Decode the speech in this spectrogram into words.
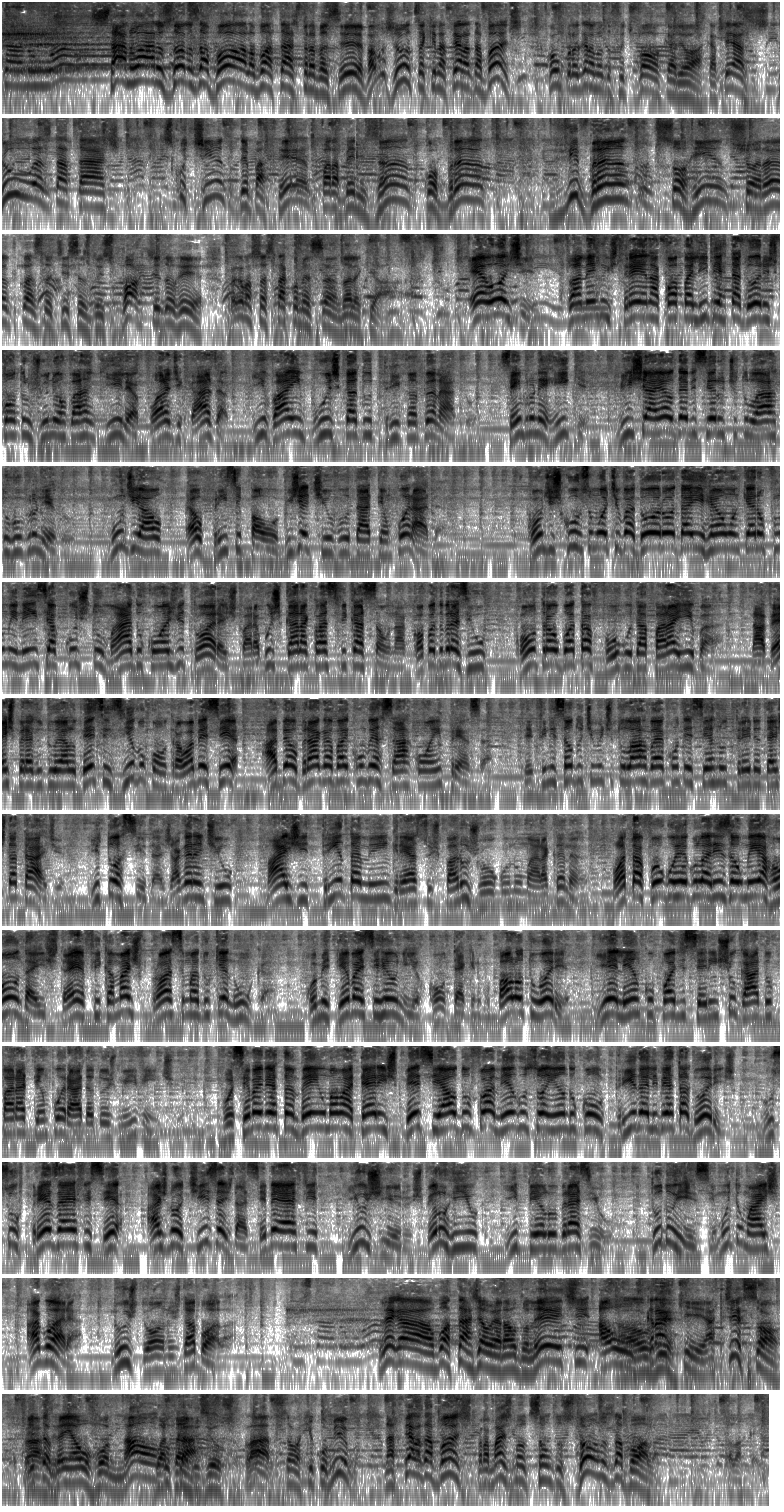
Está no ar. Está no ar os donos da bola. Boa tarde para você. Vamos juntos aqui na tela da Band com o programa do futebol carioca até as duas da tarde, discutindo, debatendo, parabenizando, cobrando, vibrando, sorrindo, chorando com as notícias do esporte do Rio. O programa só está começando. Olha aqui, ó. É hoje. Flamengo estreia na Copa Libertadores contra o Júnior Barranquilha, fora de casa, e vai em busca do tricampeonato. Sem Bruno Henrique, Michael deve ser o titular do rubro-negro. Mundial é o principal objetivo da temporada. Com discurso motivador, Odair Helman quer um Fluminense acostumado com as vitórias para buscar a classificação na Copa do Brasil contra o Botafogo da Paraíba. Na véspera do duelo decisivo contra o ABC, Abel Braga vai conversar com a imprensa. Definição do time titular vai acontecer no treino desta tarde. E torcida já garantiu mais de 30 mil ingressos para o jogo no Maracanã. Botafogo regulariza o meia Honda e estreia fica mais próxima do que nunca. O comitê vai se reunir com o técnico Paulo Autuori e elenco pode ser enxugado para a temporada 2020. Você vai ver também uma matéria especial do Flamengo sonhando com o Tri da Libertadores, o Surpresa FC, as notícias da CBF e os giros pelo Rio e pelo Brasil. Tudo isso e muito mais agora nos Donos da Bola. Legal, boa tarde ao Heraldo Leite, ao craque, a Tirson e também ao Ronaldo Boa tarde, Castro. Wilson. Claro, estão aqui comigo na tela da Band para mais uma audição dos Donos da Bola. Coloca aí.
